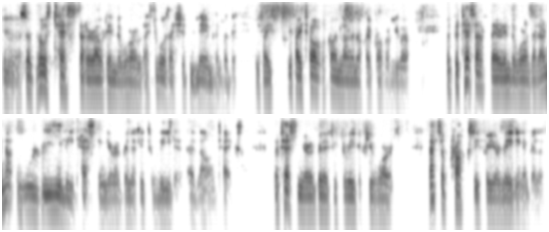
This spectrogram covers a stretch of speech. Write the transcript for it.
You know, so those tests that are out in the world, I suppose I shouldn't name them, but if I if I talk on long enough, I probably will. But the tests out there in the world that are not really testing your ability to read a long text, they're testing your ability to read a few words. That's a proxy for your reading ability.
